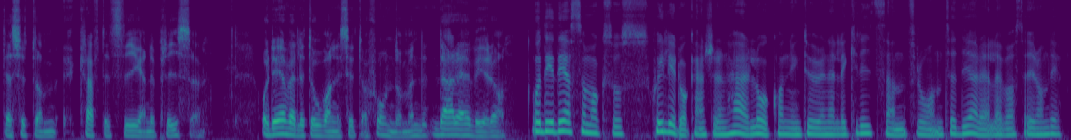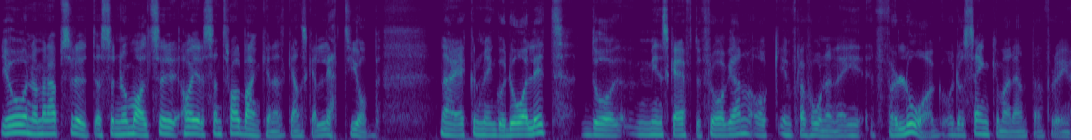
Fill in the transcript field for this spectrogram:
dessutom kraftigt stigande priser. Och det är en väldigt ovanlig situation då, men där är vi idag. Och det är det som också skiljer då kanske den här lågkonjunkturen eller krisen från tidigare, eller vad säger du om det? Jo, nej, men absolut. Alltså, normalt så har ju centralbanken ett ganska lätt jobb. När ekonomin går dåligt, då minskar efterfrågan och inflationen är för låg och då sänker man räntan för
